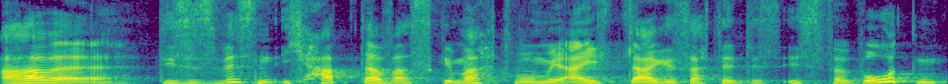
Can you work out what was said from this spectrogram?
Aber dieses Wissen, ich habe da was gemacht, wo mir eigentlich klar gesagt hat, das ist verboten.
